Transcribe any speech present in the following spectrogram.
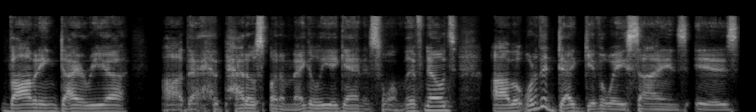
vomiting, diarrhea, uh, that hepatosplenomegaly again and swollen lymph nodes. Uh, but one of the dead giveaway signs is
